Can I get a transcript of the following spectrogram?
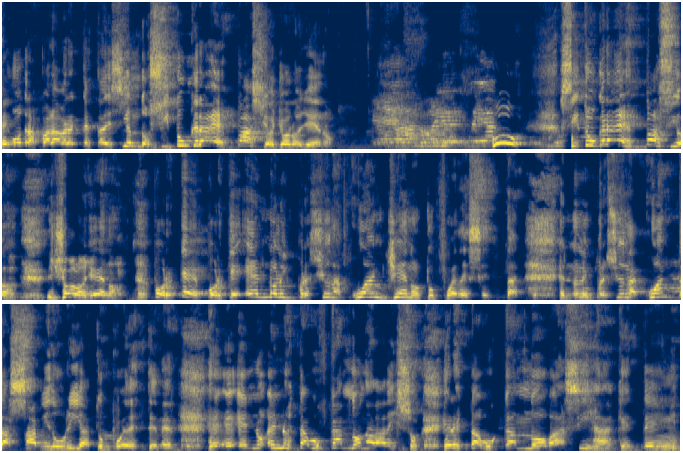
En otras palabras, Él te está diciendo: Si tú creas espacio, yo lo lleno. Uh, si tú creas espacio, yo lo lleno. ¿Por qué? Porque Él no le impresiona cuán lleno tú puedes estar. Él no le impresiona cuánta sabiduría tú puedes tener. Él, no, él no está buscando nada de eso. Él está buscando vasijas que estén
